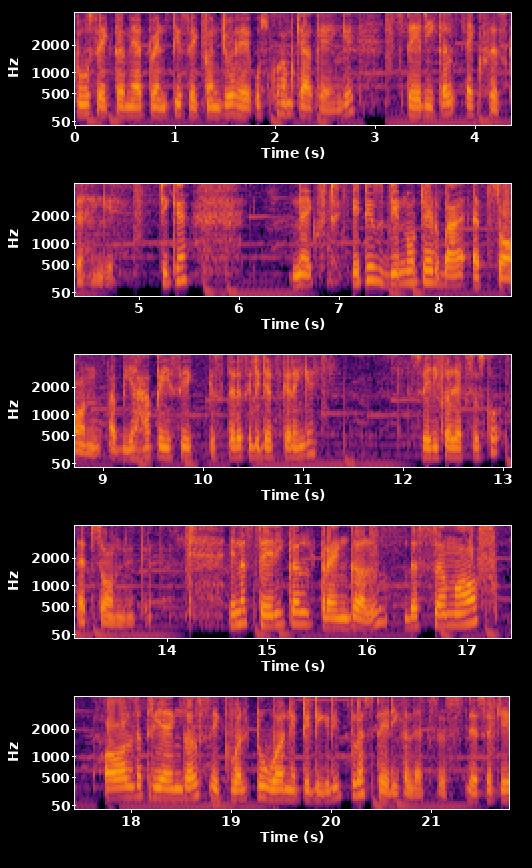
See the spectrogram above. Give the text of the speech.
टू सेकंड या ट्वेंटी सेकंड जो है, उसको हम क्या कहेंगे? स्पेरिकल एक्सेस कहेंगे। ठीक है? Next, it is denoted by epsilon. अब यहाँ पे इसे किस तरह से डिटेक्ट करेंगे? स्पेरिकल एक्सेस को एप्सॉन करेंगे। In a spherical triangle, the sum of all the three angles equal to 180 degree plus spherical excess जैसे कि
